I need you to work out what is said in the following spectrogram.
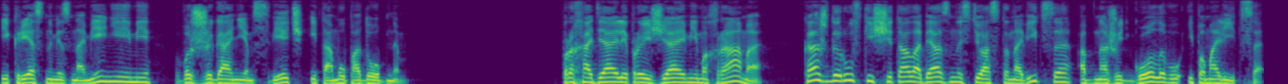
и крестными знамениями, возжиганием свеч и тому подобным. Проходя или проезжая мимо храма, каждый русский считал обязанностью остановиться, обнажить голову и помолиться.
